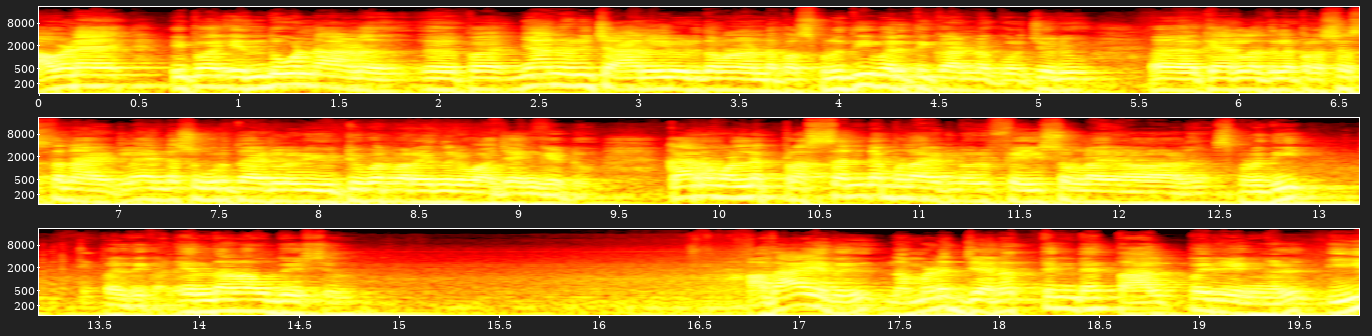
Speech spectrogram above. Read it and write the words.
അവിടെ ഇപ്പോൾ എന്തുകൊണ്ടാണ് ഇപ്പോൾ ഞാനൊരു ചാനലിൽ ഒരു തവണ കണ്ടപ്പോൾ സ്മൃതി പരുത്തിക്കാടിനെ കുറിച്ചൊരു കേരളത്തിലെ പ്രശസ്തനായിട്ടുള്ള എന്റെ സുഹൃത്തായിട്ടുള്ള ഒരു യൂട്യൂബർ പറയുന്ന ഒരു വാചകം കേട്ടു. കാരണം വളരെ പ്രസന്റബിൾ ആയിട്ടുള്ള ഒരു ഫേസ് ഉള്ള ഒരാളാണ് സ്മൃതി പരുത്തിക്കാട് എന്താണ് ആ ഉദ്ദേശിച്ചത് അതായത് നമ്മുടെ ജനത്തിന്റെ താല്പര്യങ്ങൾ ഈ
